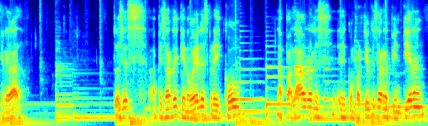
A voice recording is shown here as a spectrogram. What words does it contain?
creado. Entonces, a pesar de que Noé les predicó la palabra, les eh, compartió que se arrepintieran,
